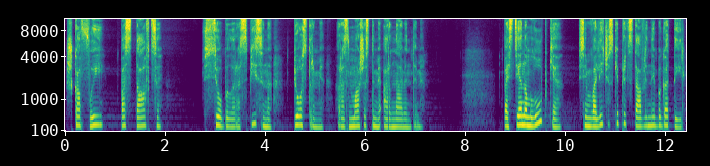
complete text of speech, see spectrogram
шкафы, поставцы, все было расписано пестрыми, размашистыми орнаментами. По стенам лупки символически представленный богатырь,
